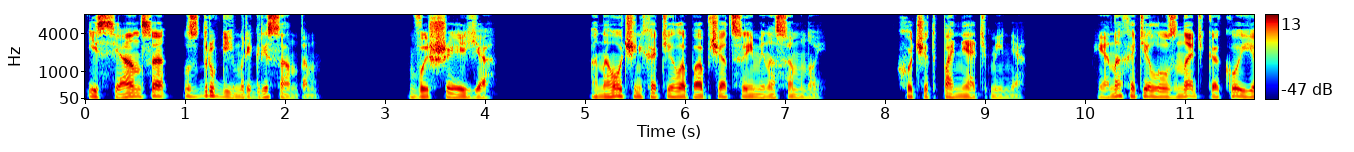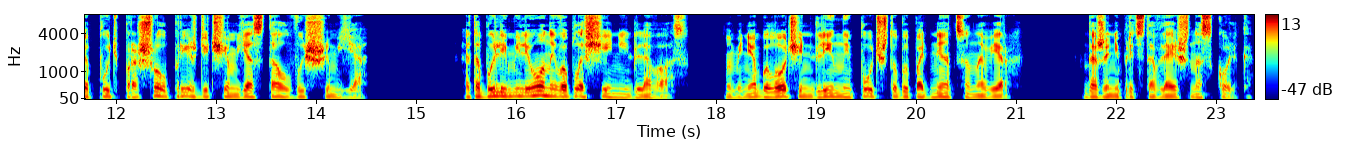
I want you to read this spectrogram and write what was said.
Из сеанса с другим регрессантом. Высшее Я. Она очень хотела пообщаться именно со мной. Хочет понять меня и она хотела узнать, какой я путь прошел, прежде чем я стал высшим «я». Это были миллионы воплощений для вас. У меня был очень длинный путь, чтобы подняться наверх. Даже не представляешь, насколько.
